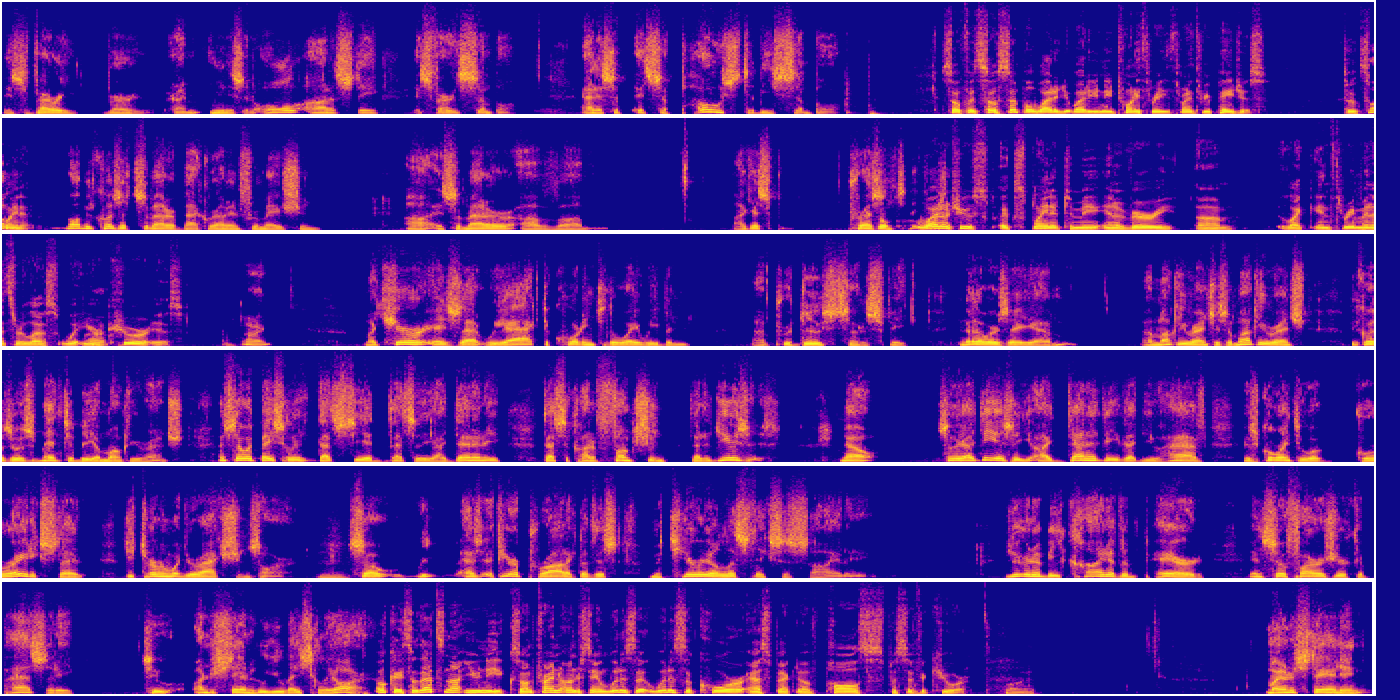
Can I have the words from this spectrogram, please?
it's very, very, I mean this in all honesty, it's very simple. And it's it's supposed to be simple. So if it's so simple, why did you why do you need 23, 23 pages to explain well, it? Well, because it's a matter of background information. Uh, it's a matter of, um, I guess, present. So why don't you explain it to me in a very, um, like in three minutes or less, what your right. cure is? All right. My cure is that we act according to the way we've been uh, produced, so to speak. In other words, a, um, a monkey wrench is a monkey wrench because it was meant to be a monkey wrench. And so it basically, that's the, that's the identity, that's the kind of function that it uses. Now, so the idea is the identity that you have is going to a great extent determine what your actions are. Mm. So as if you're a product of this materialistic society, you're going to be kind of impaired insofar as your capacity to understand who you basically are. Okay, so that's not unique. So I'm trying to understand what is the what is the core aspect of Paul's specific cure. Right my understanding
